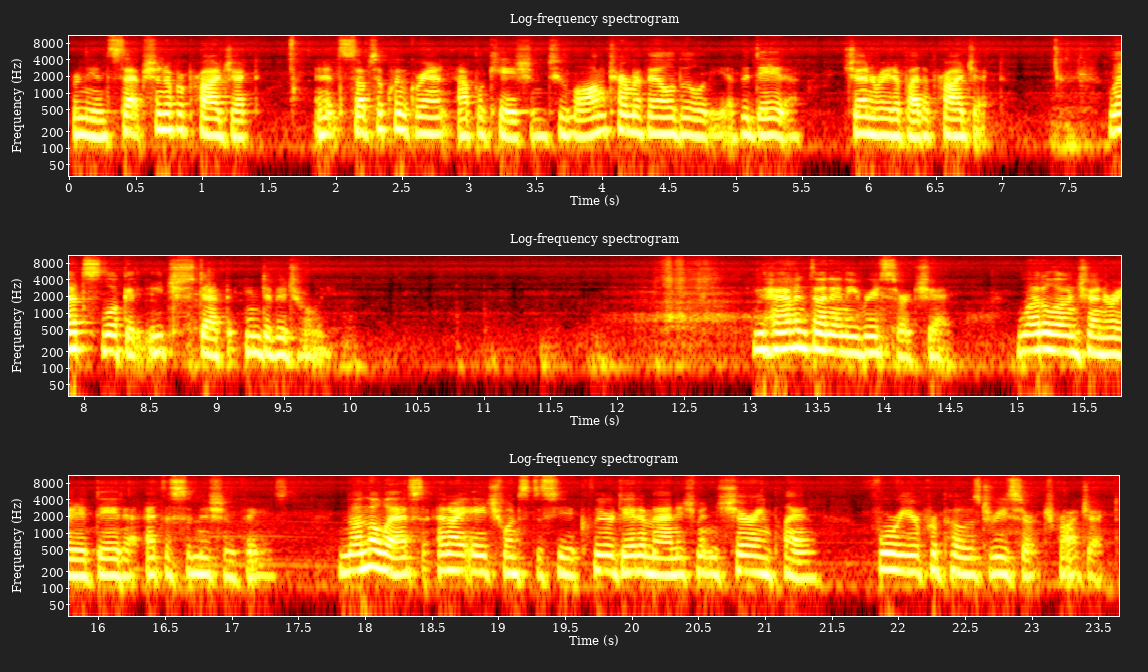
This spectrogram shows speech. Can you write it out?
from the inception of a project and its subsequent grant application to long-term availability of the data generated by the project. Let's look at each step individually. You haven't done any research yet, let alone generated data at the submission phase. Nonetheless, NIH wants to see a clear data management and sharing plan for your proposed research project.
